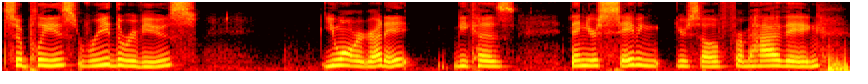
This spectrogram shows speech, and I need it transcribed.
So please read the reviews. You won't regret it because then you're saving yourself from having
